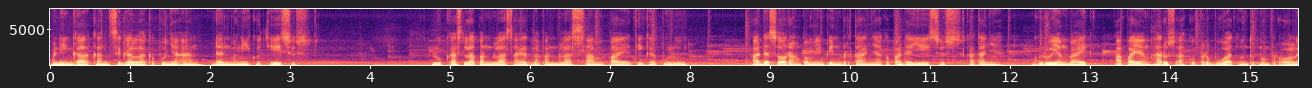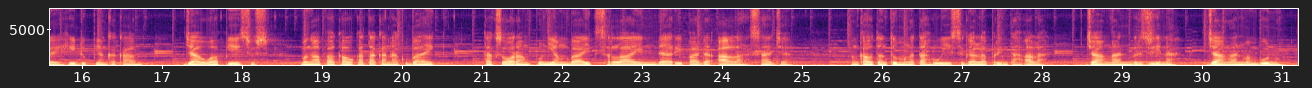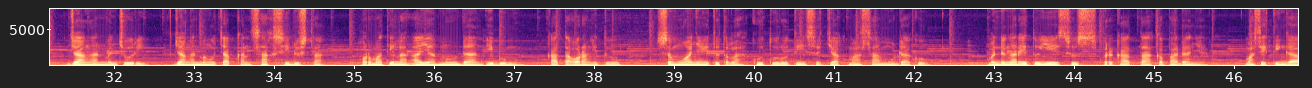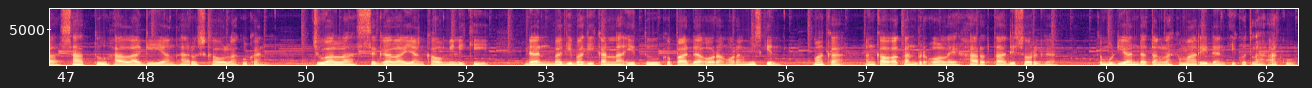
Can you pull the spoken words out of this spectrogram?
meninggalkan segala kepunyaan dan mengikut Yesus. Lukas 18 ayat 18 sampai 30 Ada seorang pemimpin bertanya kepada Yesus, katanya, "Guru yang baik, apa yang harus aku perbuat untuk memperoleh hidup yang kekal?" Jawab Yesus, "Mengapa kau katakan aku baik? Tak seorang pun yang baik selain daripada Allah saja. Engkau tentu mengetahui segala perintah Allah. Jangan berzina, jangan membunuh, jangan mencuri, jangan mengucapkan saksi dusta, hormatilah ayahmu dan ibumu. Kata orang itu, semuanya itu telah kuturuti sejak masa mudaku. Mendengar itu Yesus berkata kepadanya, masih tinggal satu hal lagi yang harus kau lakukan. Juallah segala yang kau miliki, dan bagi-bagikanlah itu kepada orang-orang miskin, maka engkau akan beroleh harta di sorga Kemudian datanglah kemari dan ikutlah aku.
